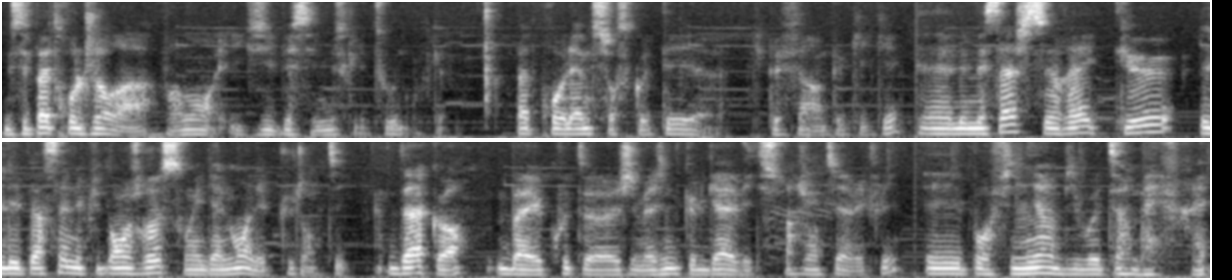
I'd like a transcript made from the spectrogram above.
mais c'est pas trop le genre à vraiment exhiber ses muscles et tout. Donc, euh, pas de problème sur ce côté faire un peu kicker. Euh, le message serait que les personnes les plus dangereuses sont également les plus gentilles. D'accord, bah écoute, euh, j'imagine que le gars avait été super gentil avec lui. Et pour finir, Be Water My Friend.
